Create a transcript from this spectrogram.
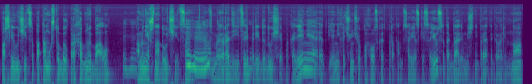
пошли учиться, потому что был проходной балл, uh-huh. а мне ж надо учиться. Uh-huh. Тем более родители, uh-huh. предыдущее поколение, это, я не хочу ничего плохого сказать про там Советский Союз и так далее, мы же не про это говорим, но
